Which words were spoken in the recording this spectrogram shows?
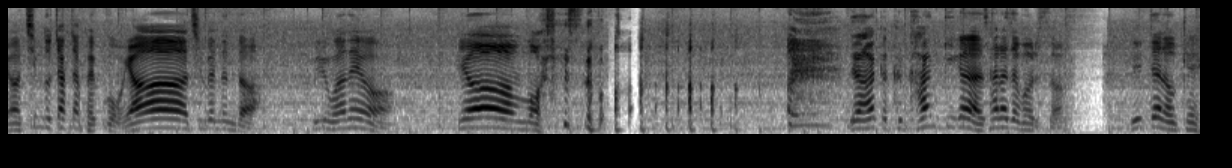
야 침도 짝짝 뱉고, 야 침 뱉는다. 훌륭하네요. 야 멋있어. 야 아까 그 감기가 사라져 버렸어. 일단 오케이.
